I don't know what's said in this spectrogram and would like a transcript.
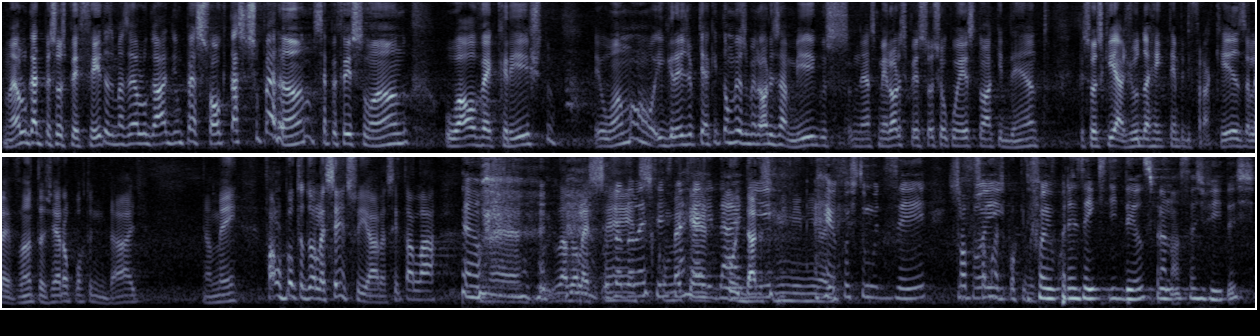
Não é lugar de pessoas perfeitas, mas é lugar de um pessoal que está se superando, se aperfeiçoando. O alvo é Cristo. Eu amo a igreja porque aqui estão meus melhores amigos, né? as melhores pessoas que eu conheço estão aqui dentro. Pessoas que ajudam a gente em tempo de fraqueza, levanta, gera oportunidade. Amém? Fala um pouco dos adolescentes, Yara. Você está lá, então, né? Os adolescentes, adolescentes como é que é cuidar desse menininho aí? Eu costumo dizer que só, foi, só um foi um presente de Deus para nossas vidas.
